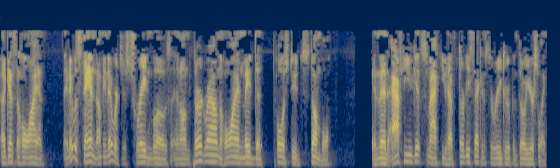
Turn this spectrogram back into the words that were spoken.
against the Hawaiian. And it was stand. I mean, they were just trading blows. And on the third round, the Hawaiian made the Polish dude stumble. And then after you get smacked, you have 30 seconds to regroup and throw your swing.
